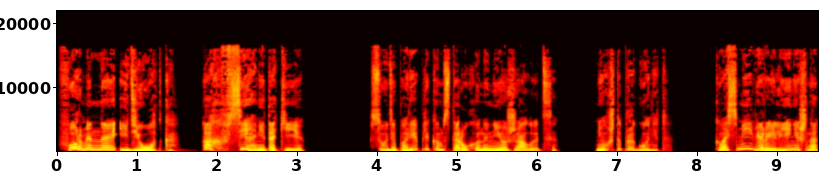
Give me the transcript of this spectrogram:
Форменная идиотка!» Ах, все они такие!» Судя по репликам, старуха на нее жалуется. Неужто прогонит? К восьми Вера Ильинична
